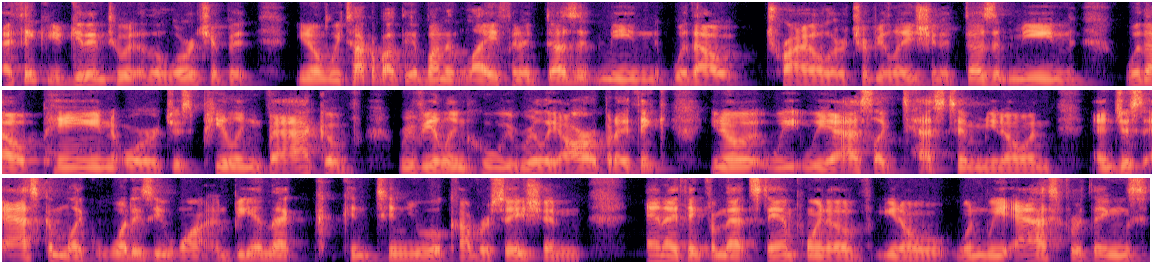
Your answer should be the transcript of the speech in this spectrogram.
i think you get into it of the lordship it you know we talk about the abundant life and it doesn't mean without trial or tribulation it doesn't mean without pain or just peeling back of revealing who we really are. But i think you know we we ask like test him you know and and just ask him like what does he want? And be in that c- continual conversation. And i think from that standpoint of you know when we ask for things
